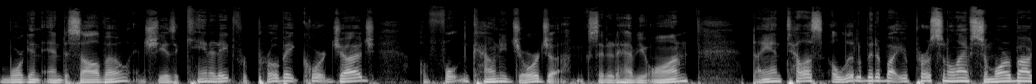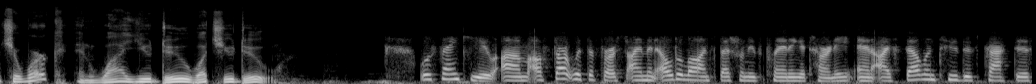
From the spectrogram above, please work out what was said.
Morgan and DiSalvo, and she is a candidate for probate court judge of Fulton County, Georgia. I'm excited to have you on. Diane, tell us a little bit about your personal life, some more about your work, and why you do what you do. Well, thank you. Um, I'll start with the first. I'm an elder law and special needs planning attorney, and I fell into this practice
